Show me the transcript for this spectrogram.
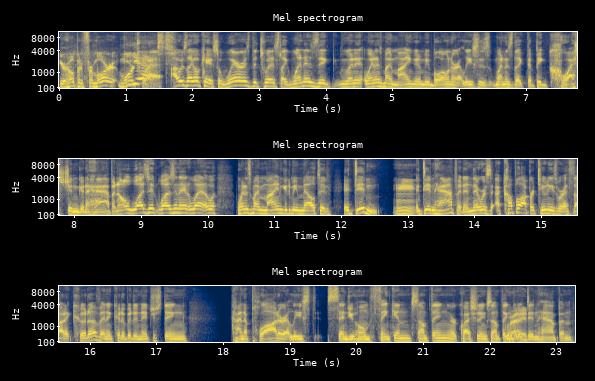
You're hoping for more more yeah. twists. I was like, okay, so where is the twist? Like, when is it? When it, when is my mind going to be blown, or at least is when is like the big question going to happen? Oh, was it? Wasn't it? When, when is my mind going to be melted? It didn't. Mm. It didn't happen, and there was a couple opportunities where I thought it could have, and it could have been an interesting kind of plot, or at least send you home thinking something or questioning something, but it didn't happen.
